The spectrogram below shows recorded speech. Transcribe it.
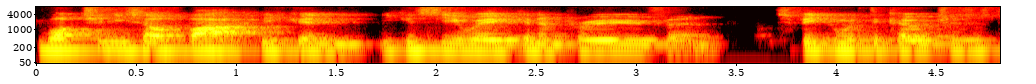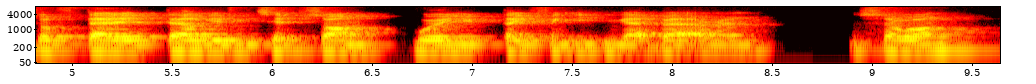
watching yourself back, you can you can see where you can improve and speaking with the coaches and stuff. They they'll give you tips on where you they think you can get better and, and so on.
